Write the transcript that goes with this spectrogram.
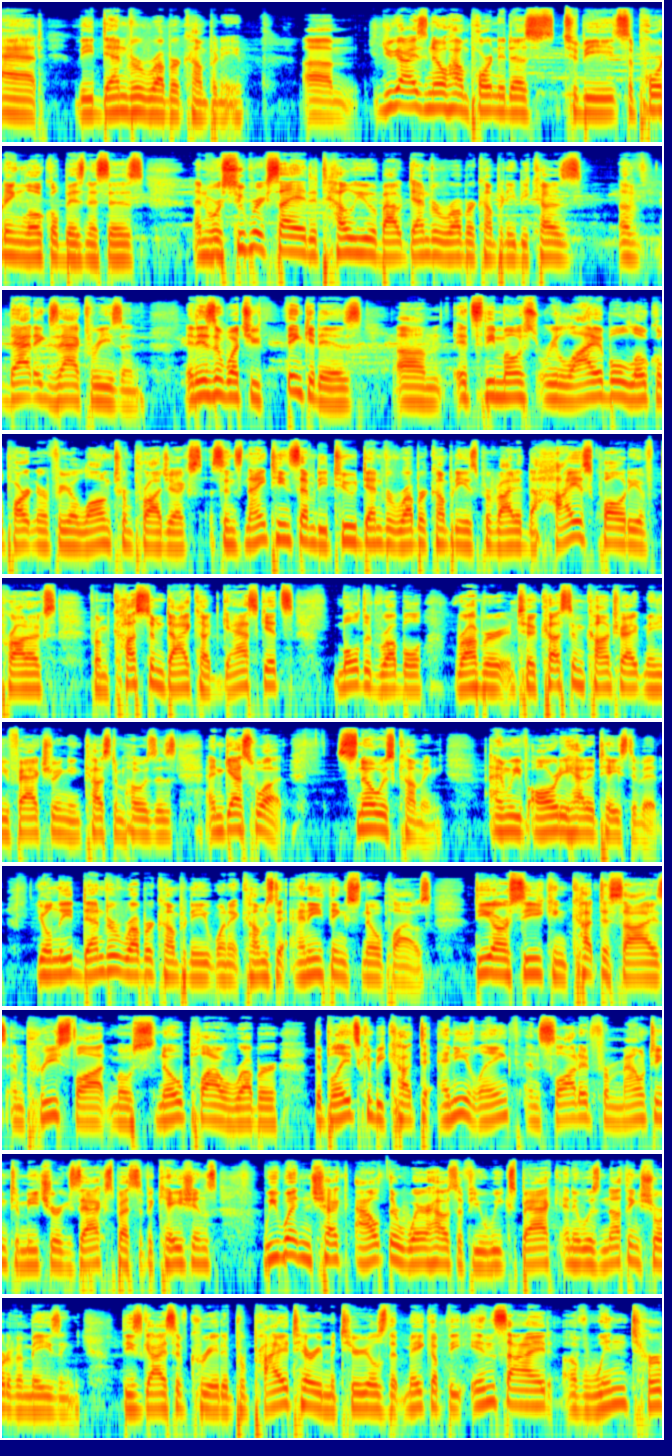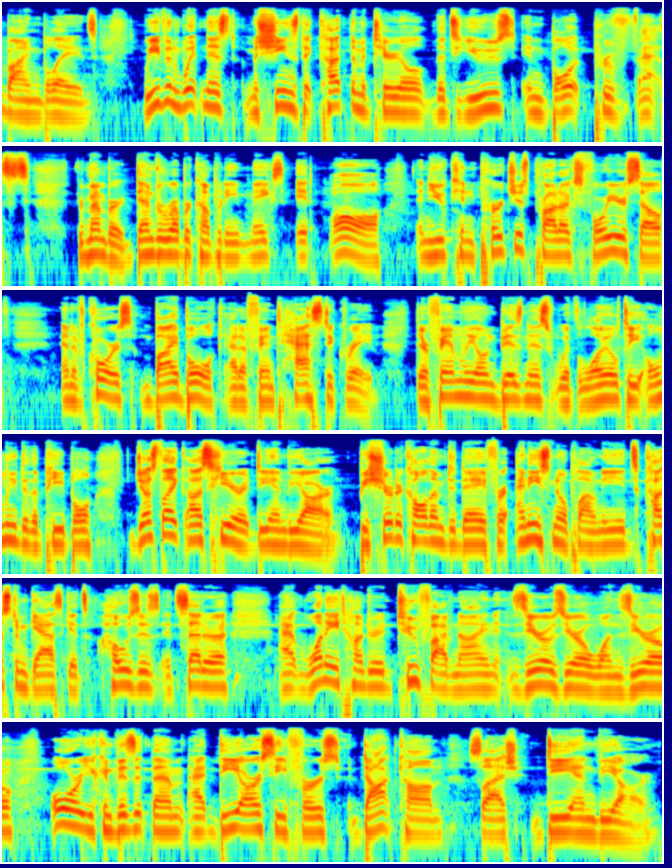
at the Denver Rubber Company. Um, you guys know how important it is to be supporting local businesses, and we're super excited to tell you about Denver Rubber Company because of that exact reason. It isn't what you think it is. Um, it's the most reliable local partner for your long term projects. Since 1972, Denver Rubber Company has provided the highest quality of products from custom die cut gaskets, molded rubber, rubber to custom contract manufacturing and custom hoses. And guess what? Snow is coming, and we've already had a taste of it. You'll need Denver Rubber Company when it comes to anything snowplows. DRC can cut to size and pre slot most snowplow rubber. The blades can be cut to any length and slotted for mounting to meet your exact specifications. We went and checked out their warehouse a few weeks back, and it was nothing short of amazing. These guys have created proprietary materials that make up the inside of wind turbine blades. We even witnessed machines that cut the material that's used in bulletproof vests. Remember, Denver Rubber Company makes it all, and you can purchase products for yourself and, of course, buy bulk at a fantastic rate. They're family owned business with loyalty only to the people, just like us here at DNVR. Be sure to call them today for any snowplow needs, custom gaskets, hoses, etc. at 1 800 259 0010, or you can visit them at drcfirst.com slash DNVR.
